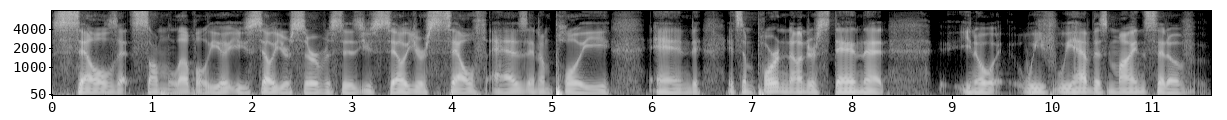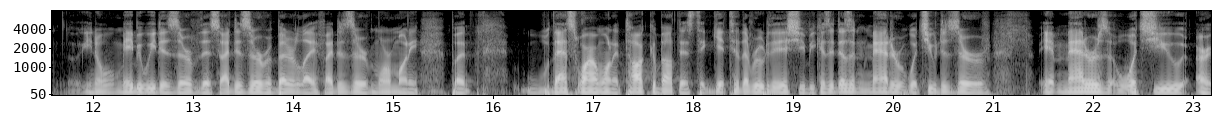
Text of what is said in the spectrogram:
sells at some level. You you sell your services, you sell yourself as an employee, and it's important to understand that you know we we have this mindset of you know maybe we deserve this. I deserve a better life. I deserve more money, but that's why I want to talk about this to get to the root of the issue because it doesn't matter what you deserve it matters what you are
